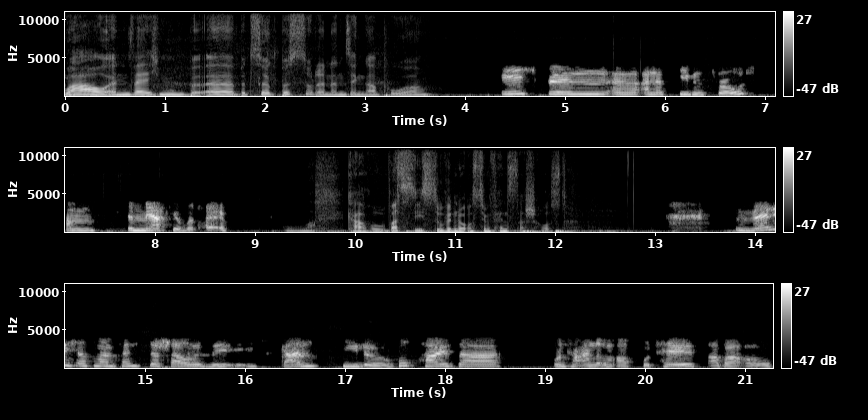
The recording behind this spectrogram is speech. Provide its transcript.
Wow, in welchem Be- äh, Bezirk bist du denn in Singapur? Ich bin äh, an der Stevens Road am, im Mercury Hotel. Wow. Caro, was siehst du, wenn du aus dem Fenster schaust? Wenn ich aus meinem Fenster schaue, sehe ich ganz viele Hochhäuser, unter anderem auch Hotels, aber auch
